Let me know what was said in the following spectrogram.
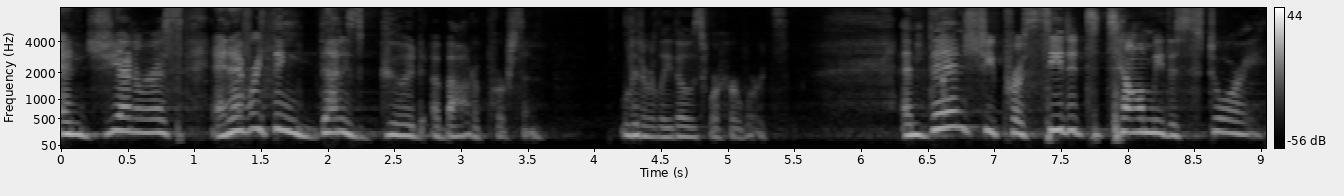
and generous and everything that is good about a person. Literally, those were her words. And then she proceeded to tell me the story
